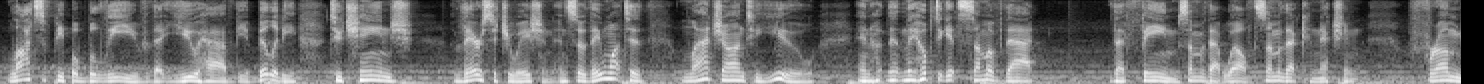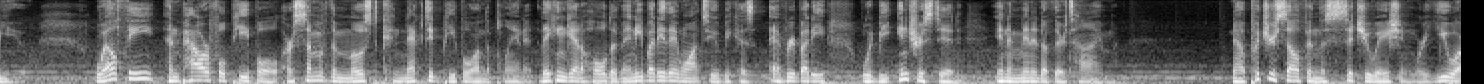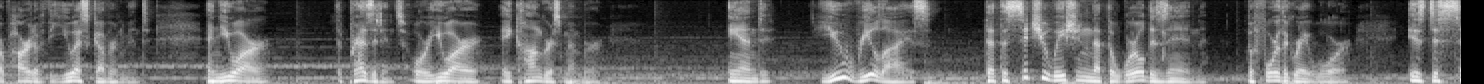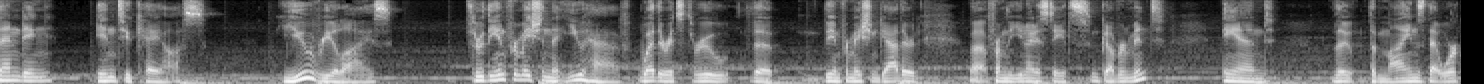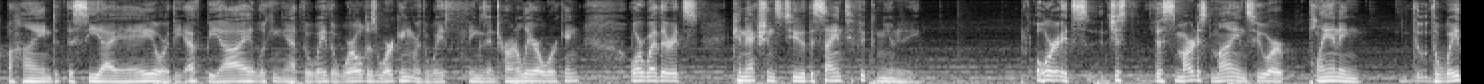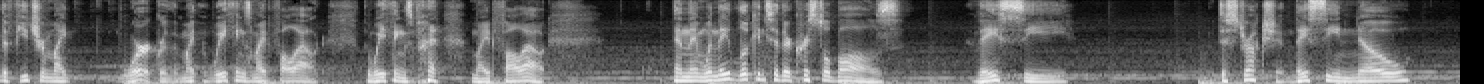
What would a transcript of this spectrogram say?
Lots of people believe that you have the ability to change their situation. And so they want to latch on to you and they hope to get some of that that fame, some of that wealth, some of that connection from you. Wealthy and powerful people are some of the most connected people on the planet. They can get a hold of anybody they want to because everybody would be interested in a minute of their time. Now put yourself in the situation where you are part of the US government and you are the president or you are a Congress member and you realize that the situation that the world is in before the Great War is descending into chaos. You realize through the information that you have, whether it's through the the information gathered uh, from the United States government and the the minds that work behind the CIA or the FBI looking at the way the world is working or the way things internally are working or whether it's connections to the scientific community or it's just the smartest minds who are planning the, the way the future might work or the might, way things might fall out the way things might fall out. And then when they look into their crystal balls they see destruction. They see no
